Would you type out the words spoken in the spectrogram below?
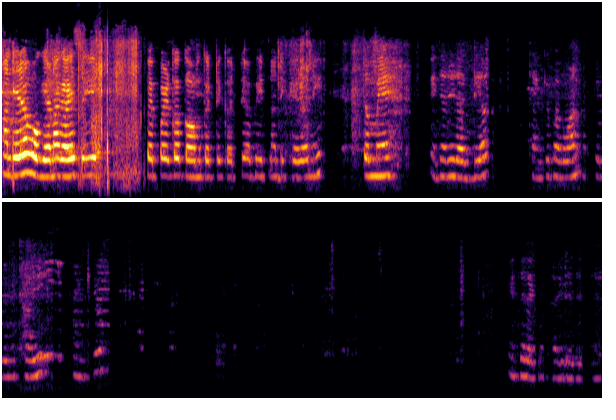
अंधेरा हो गया ना गाय से ये पेपर का काम करते करते अभी इतना दिखेगा नहीं। तो मैं इधर ही रख दिया। थैंक यू भगवान। आपके लिए मिठाई थैंक यू इधर एक मिठाई दे देते हैं।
